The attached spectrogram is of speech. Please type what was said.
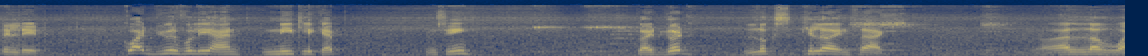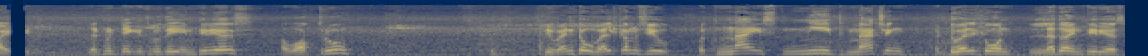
till date. Quite beautifully and neatly kept. You can see quite good. Looks killer in fact. I love white. Let me take you through the interiors, a walkthrough. The Vento welcomes you with nice, neat, matching dual tone leather interiors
